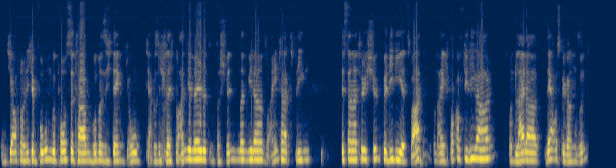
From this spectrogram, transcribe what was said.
und die auch noch nicht im Forum gepostet haben, wo man sich denkt, jo, die haben sich vielleicht nur angemeldet und verschwinden dann wieder, so Eintagsfliegen. Ist dann natürlich schön für die, die jetzt warten und eigentlich Bock auf die Liga haben und leider leer ausgegangen sind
